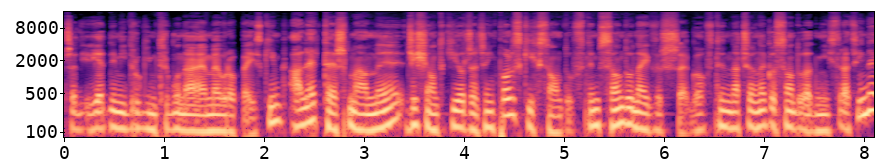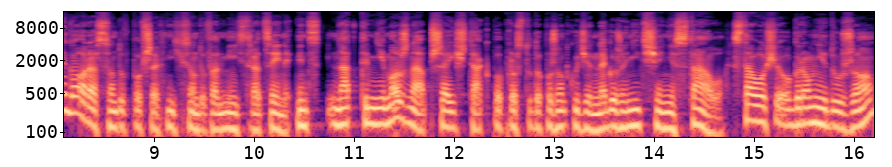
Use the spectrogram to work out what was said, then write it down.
przed jednym i drugim Trybunałem Europejskim, ale też mamy dziesiątki orzeczeń polskich sądów, w tym Sądu Najwyższego, w tym Naczelnego Sądu Administracyjnego oraz sądów powszechnych i sądów administracyjnych. Więc nad tym nie można przejść tak po prostu do porządku dziennego, że nic się nie stało. Stało się ogromnie dużo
